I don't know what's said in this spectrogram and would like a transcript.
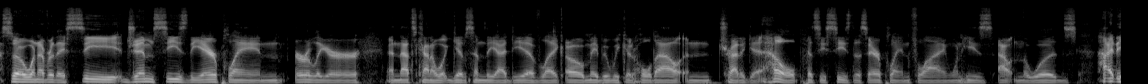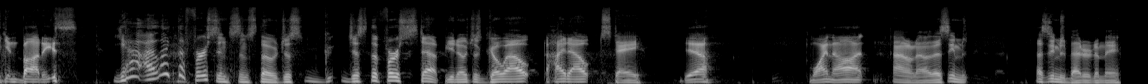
So whenever they see Jim sees the airplane earlier, and that's kind of what gives him the idea of like, oh, maybe we could hold out and try to get help because he sees this airplane flying when he's out in the woods hiding in bodies. Yeah, I like the first instance though. Just, just the first step. You know, just go out, hide out, stay. Yeah, why not? I don't know. That seems, that seems better to me.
